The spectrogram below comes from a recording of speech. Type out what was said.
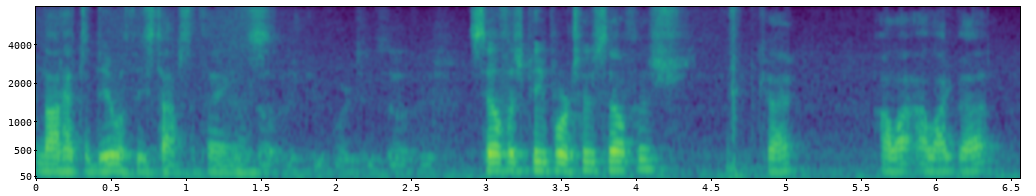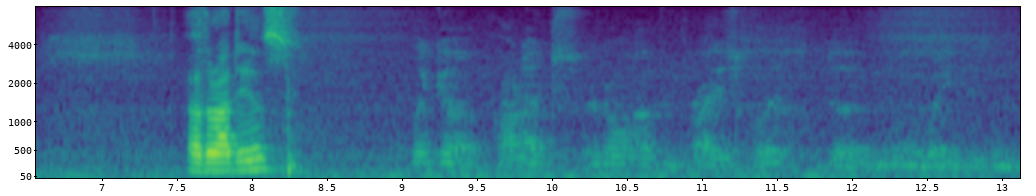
not have to deal with these types of things. selfish people are too selfish. Selfish people are too selfish. Okay, I like I like that. Other ideas? Like uh, products are going up in price, but the minimum wage isn't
